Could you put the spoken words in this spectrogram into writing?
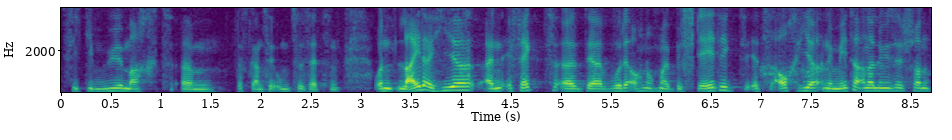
sich die Mühe macht, ähm, das Ganze umzusetzen. Und leider hier ein Effekt, äh, der wurde auch nochmal bestätigt, jetzt auch hier eine Meta-Analyse schon,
